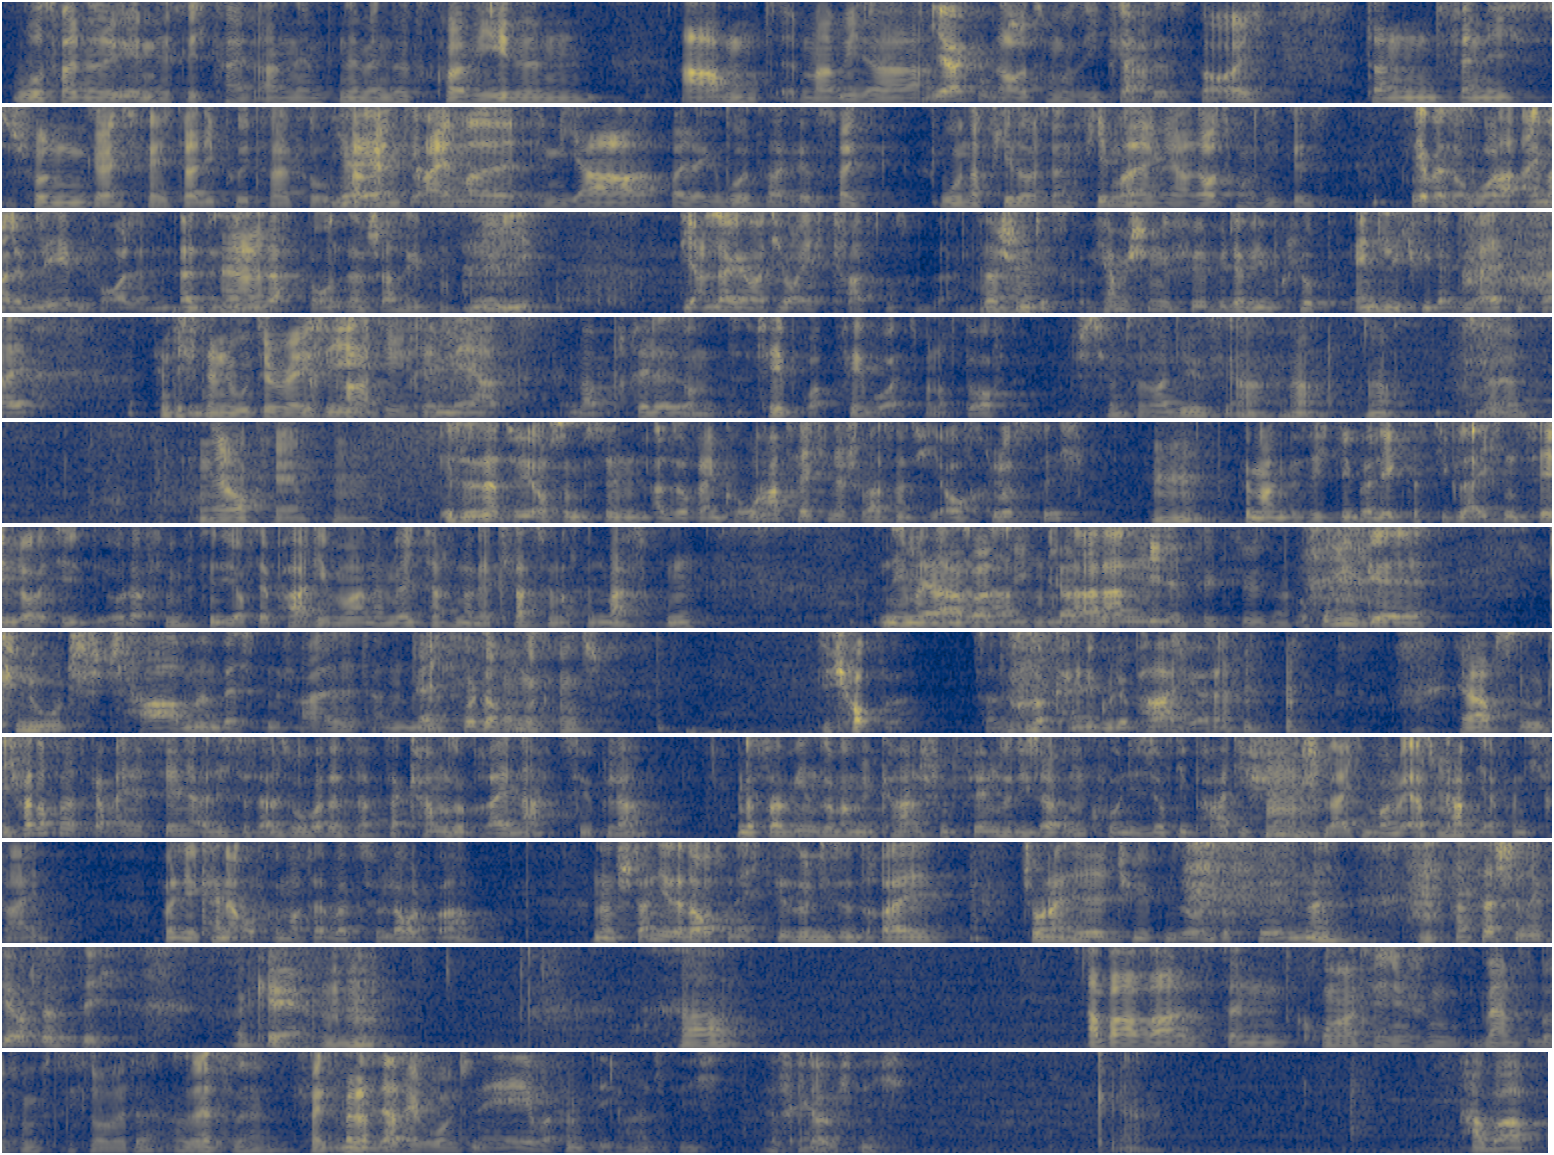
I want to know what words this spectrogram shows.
wo es halt eine Regelmäßigkeit annimmt. Ne? Wenn du jetzt quasi jeden Abend immer wieder Ja, laute Musik Klar. hättest bei euch, dann fände ich es schon gerechtfertigt, da die Polizei zu rufen. Ja, Aber ja, wenn es einmal im Jahr, weil der Geburtstag ist, vielleicht wo nach vier Leuten dann viermal im Jahr laute Musik ist. Ja, aber so es what? war einmal im Leben vor allem. Also wie Ja. gesagt, bei unserer Straße gibt es nie. Die Anlage war natürlich auch echt krass, muss man sagen. Das war schon. Disco. Ich habe mich schon gefühlt wieder wie im Club. Endlich wieder die alten Zeit. Endlich wieder eine gute Rave-Party. Prä-März, im April und Februar. Februar, als man noch durfte. Stimmt, das war dieses Jahr. Ja, ja. Äh, ja okay. Hm. Es ist natürlich auch so ein bisschen, also rein Corona-technisch war es natürlich auch lustig. Mhm. Wenn man sich überlegt, dass die gleichen 10 Leute oder 15, die auf der Party waren, am gleichen Tag in der Klasse noch mit Masken nebeneinander saßen und da dann infektiöser. rumgeknutscht haben, im besten Fall. Dann Echt? Wurde da rumgeknutscht? Ich hoffe. Sonst ist es doch keine gute Party, oder? Ja, absolut. Ich fand auch, toll, es gab eine Szene, als ich das alles beobachtet habe, da kamen so drei Nachzügler. Und das war wie in so einem amerikanischen Film, so die drei Uncoolen, die sich auf die Party Hm. schleichen wollen. Erst kamen die einfach nicht rein, weil die keiner aufgemacht hat, weil es zu laut war. Und dann standen die da draußen echt wie so diese drei Jonah Hill-Typen so in so Filmen, ne? Das war schon irgendwie auch lustig. Okay. Mhm. Ja. Aber war es denn Corona-technisch, waren es über 50 Leute? Also hättest du, vielleicht war das, nee, der Grund. nee, über 50 waren es nicht. Das Okay. glaube ich nicht. Okay. Aber,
